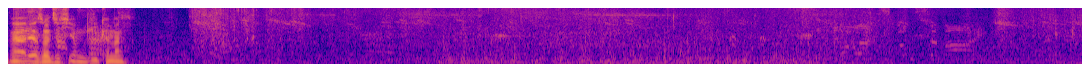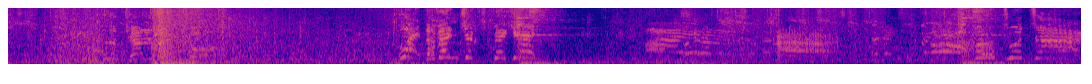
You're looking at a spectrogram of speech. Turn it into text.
Na, ja, der soll sich hier um die kümmern. to attack!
